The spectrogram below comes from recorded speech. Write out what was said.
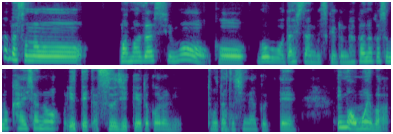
ただそのママ雑誌もこう午後を出したんですけど、なかなかその会社の言っていた数字っていうところに到達しなくって、今思えば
